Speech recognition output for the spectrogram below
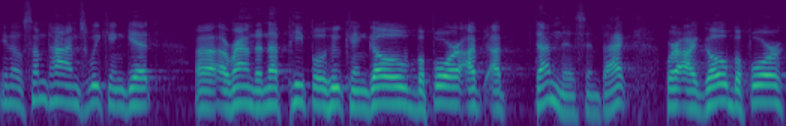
You know, sometimes we can get uh, around enough people who can go before, I've, I've done this, in fact, where I go before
